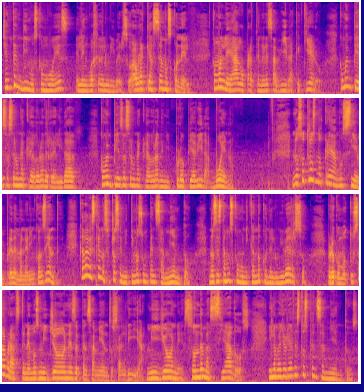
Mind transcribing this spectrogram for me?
ya entendimos cómo es el lenguaje del universo. Ahora, ¿qué hacemos con él? ¿Cómo le hago para tener esa vida que quiero? ¿Cómo empiezo a ser una creadora de realidad? ¿Cómo empiezo a ser una creadora de mi propia vida? Bueno, nosotros no creamos siempre de manera inconsciente. Cada vez que nosotros emitimos un pensamiento, nos estamos comunicando con el universo. Pero como tú sabrás, tenemos millones de pensamientos al día. Millones. Son demasiados. Y la mayoría de estos pensamientos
